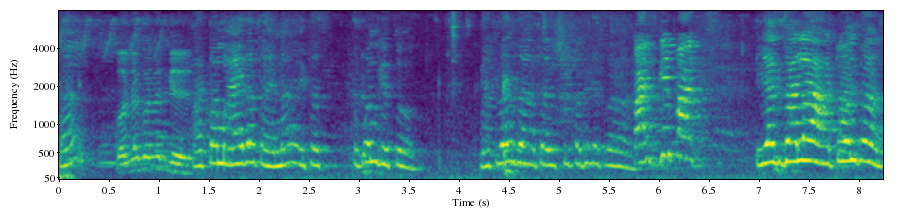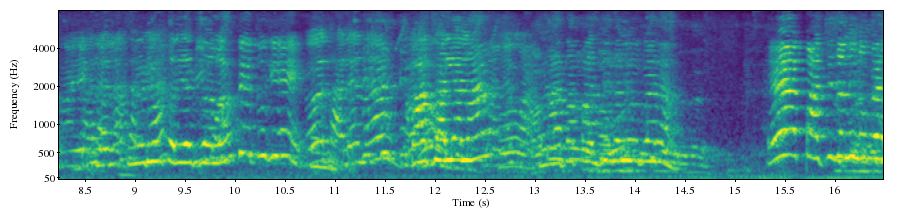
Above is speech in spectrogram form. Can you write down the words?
हा? गेले? आता माहेरात आहे ना इथं तो पण घेतो. घेतला ना त्या दिवशी कधी घेतला? एक झाला आठवण कर. व्हिडिओ कर एक झाला. पाच झाल्या ना? मग आता पाच जणी उभ्या राहा. ए पाच जणी उभ्या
